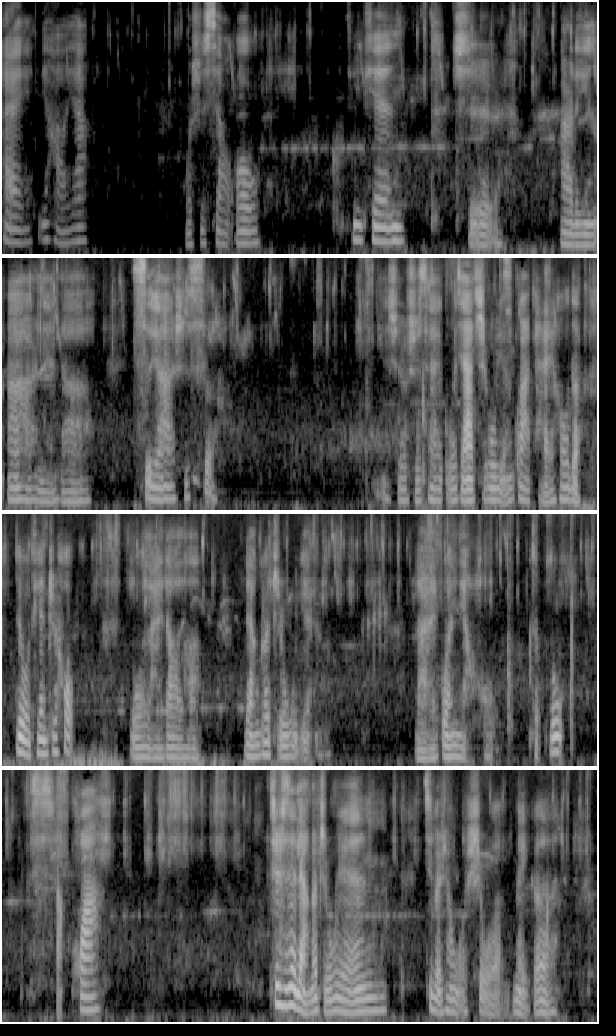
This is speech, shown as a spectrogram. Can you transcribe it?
嗨，你好呀，我是小欧。今天是二零二二年的四月二十四号，也就是在国家植物园挂牌后的六天之后，我来到了两个植物园来观鸟、走路、赏花。其实这两个植物园。基本上我是我每个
